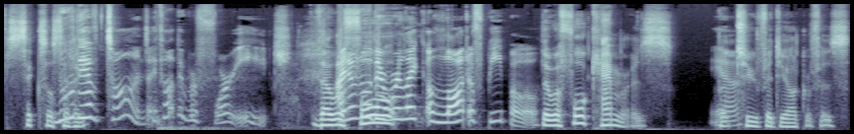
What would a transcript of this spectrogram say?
six or No, seven. they have tons. I thought there were four each. there were I don't four. know. There were like a lot of people. there were four cameras, Yeah. but two videographers.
